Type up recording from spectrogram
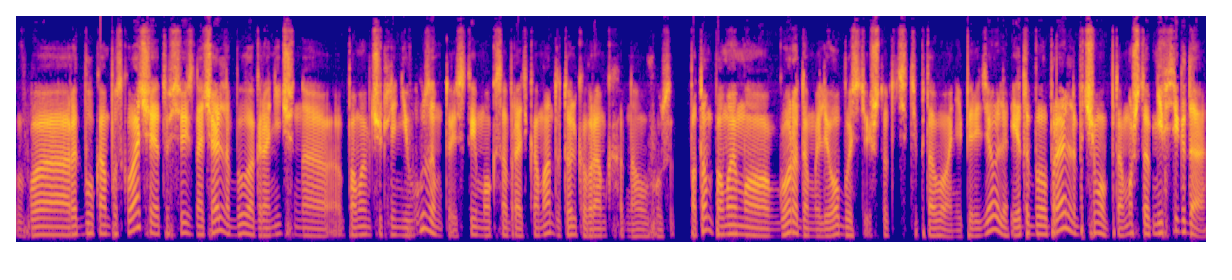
В Red Bull Campus Clutch это все изначально было ограничено, по-моему, чуть ли не вузом, то есть ты мог собрать команду только в рамках одного вуза. Потом, по-моему, городом или областью, что-то типа того они переделали. И это было правильно. Почему? Потому что не всегда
